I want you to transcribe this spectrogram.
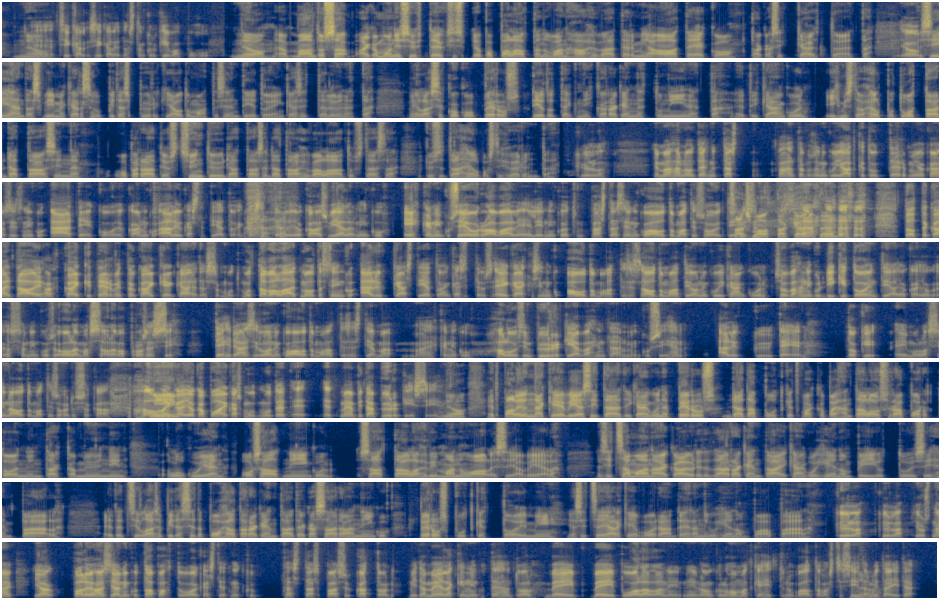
Et sikäli, sikäli tästä on kyllä kiva puhua. Joo, ja mä oon tuossa aika monissa yhteyksissä jopa palauttanut vanhaa hyvää termiä ATK takaisin käyttöön, että Joo. siihen tässä viime kädessä niin pitäisi pyrkiä automaattiseen tietojen käsittelyyn, että meillä olisi se koko perustietotekniikka rakennettu niin, että, että ikään kuin ihmisten on helppo tuottaa dataa sinne operaatiosta syntyy dataa, se data on hyvälaatuista ja sitä pystytään helposti hyödyntämään. Kyllä. Ja mähän on tehnyt tästä vähän tämmöisen niin kuin jatketun termi, joka on siis niin kuin ÄTK, joka on niin kuin älykästä tietojen käsittelyä, joka olisi vielä niin kuin, ehkä niin kuin seuraava, eli, eli niin kuin, että päästään siihen niin kuin automatisointiin. Saanko mä ottaa käyttöön? Totta kai, tämä on ihan, kaikki termit on kaikkien käytössä, mutta, mutta tavallaan, että me oltaisiin niin kuin älykkäässä tietojen käsittelyssä, eikä ehkä siinä niin kuin automaattisessa. Automaatio on niin kuin ikään kuin, se on vähän niin kuin digitointia, joka, jossa niin kuin se olemassa oleva prosessi tehdään silloin niin kuin automaattisesti ja mä, mä ehkä niin kuin haluaisin pyrkiä vähintään niin kuin siihen älykkyyteen. Toki ei me olla siinä automatisoidussakaan niin. ollenkaan joka paikassa, mutta mut et, et, et meidän pitää pyrkiä siihen. Joo, että paljon näkee vielä sitä, että ikään kuin ne perusdataputket, vaikkapa ihan talousraportoinnin tai myynnin lukujen osalta niin kuin saattaa olla hyvin manuaalisia vielä. Ja sitten samaan aikaan yritetään rakentaa ikään kuin hienompia juttuja siihen päälle. Että et sillä se pitäisi sieltä pohjalta rakentaa, että eka saadaan niin kuin perusputket toimii ja sitten sen jälkeen voidaan tehdä niin kuin hienompaa päällä. Kyllä, kyllä, just näin. Ja paljonhan siellä niin kuin tapahtuu oikeasti, että nyt kun tässä, tässä päässyt katsomaan, mitä meilläkin niin kuin tehdään tuolla Bay, Bay-puolella, niin, niin on kyllä hommat kehittynyt valtavasti siitä, Joo. mitä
